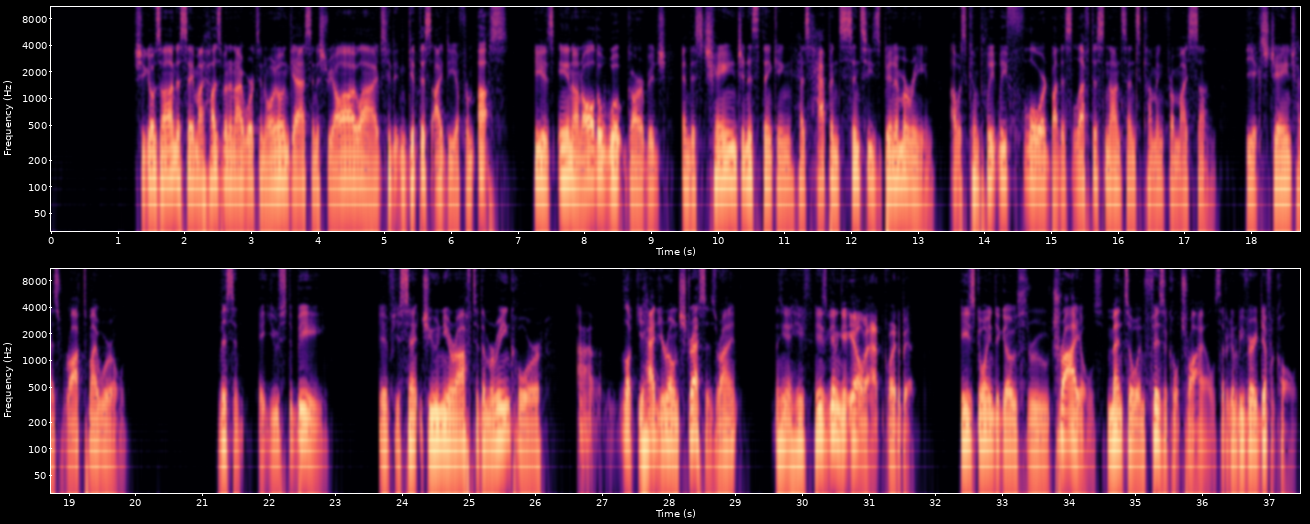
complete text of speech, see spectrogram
She goes on to say, My husband and I worked in oil and gas industry all our lives. He didn't get this idea from us. He is in on all the woke garbage, and this change in his thinking has happened since he's been a Marine. I was completely floored by this leftist nonsense coming from my son. The exchange has rocked my world. Listen, it used to be if you sent Junior off to the Marine Corps, uh, look, you had your own stresses, right? Yeah, he, he's going to get yelled at quite a bit. He's going to go through trials, mental and physical trials that are going to be very difficult.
